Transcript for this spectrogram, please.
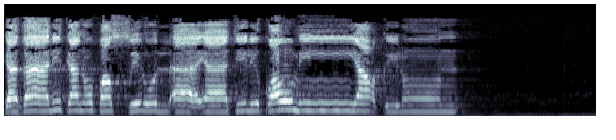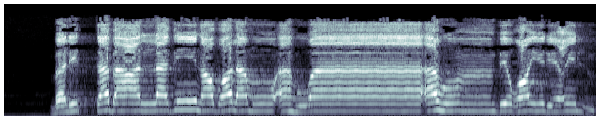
كذلك نفصل الآيات لقوم يعقلون بل اتبع الذين ظلموا أهواءهم بغير علم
